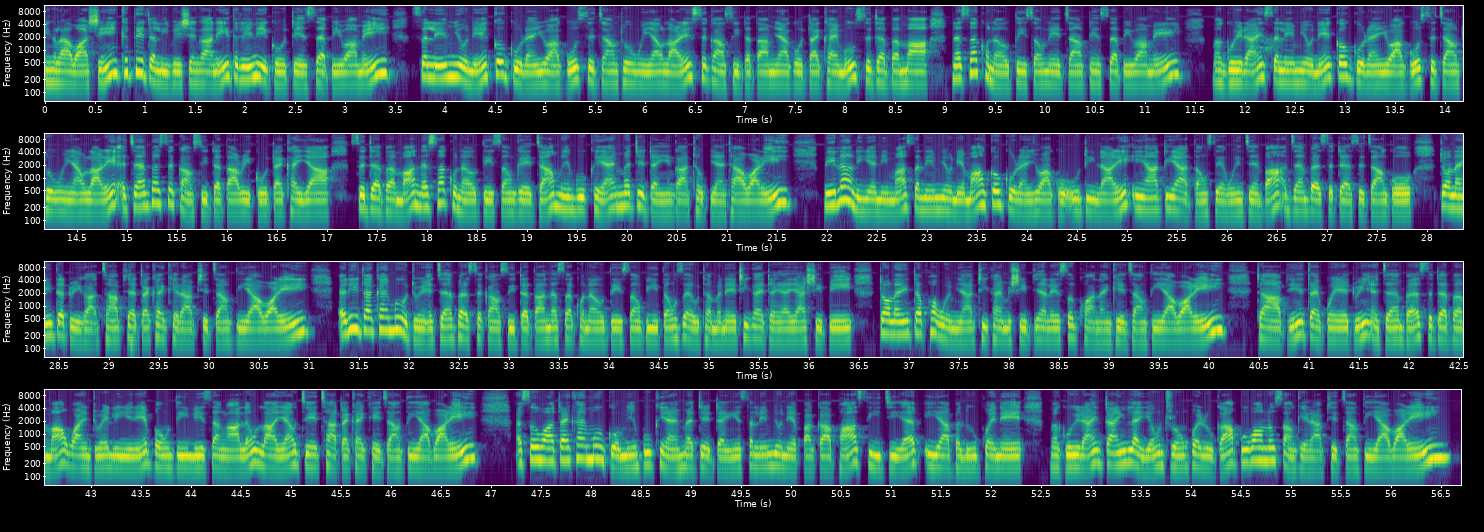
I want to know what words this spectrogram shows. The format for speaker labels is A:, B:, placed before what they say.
A: င်္ဂလာပါရှင်ခတစ်တယ်လီဗီရှင်းကနေသတင်းတွေကိုတင်ဆက်ပေးပါမယ်။စလင်းမြို့နယ်ကုတ်ကိုရန်ရွာကိုစစ်ကြောင်းထိုးဝင်ရောက်လာတဲ့စစ်ကောင်စီတပ်သားများကိုတိုက်ခိုက်မှုစစ်တပ်ဘက်မှ29ဦးသေဆုံးတဲ့အကြောင်းတင်ဆက်ပေးပါမယ်။မကွေးတိုင်းစလင်းမြို့နယ်ကုတ်ကိုရန်ရွာကိုစစ်ကြောင်းထိုးဝင်ရောက်လာတဲ့အကြမ်းဖက်စစ်ကောင်စီတပ်သားတွေကိုတိုက်ခိုက်ရာစစ်တပ်ဘက်မှ29ဦးသေဆုံးခဲ့ကြောင်းမင်းဘူးခရိုင်အမှတ်1တိုင်ရင်ကထုတ်ပြန်ထားပါတယ်။မေလ၄ရက်နေ့မှာစလင်းမြို့နယ်မှာကုတ်ကိုရန်ရွာကိုဦးတည်လာတဲ့အင်အား130ဝန်းကျင်ပါအကြမ်းဖက်စစ်တပ်စစ်ကြောင်းကိုတော်လိုင်းတပ်တွေကကြားဖြတ်တိုက်ခိုက်ခဲ့တာဖြစ်ကြောင်းသိရပါတယ်။အဲ့ဒီတိုက်ခိုက်မှုအတွင်းအကြမ်းဖက်စစ်ကောင်စီတပ်သား29ဦးသေဆုံးပြီး30ဦးထပ်မံထိခိုက်ဒဏ်ရာရရှိပြီးတော်လိုင်းတပ်ဖွဲ့ဝင်များထိခိုက်မရှိပြန်လည်ဆုတ်ခွာနိုင်ခဲ့ကြောင်းသိရပါတယ်။ဒါအပြင်တိုက်ပွဲအတွင်းအကြမ်းဖက်စစ်တပ်ဘက်မှဝိုင်းတွဲလီရင်နဲ့ပုံသီး45လုံးလာရောက်ကျဲချတိုက်ခိုက်ခဲ့ကြောင်းသိရပါတယ်။အဆိုပါတိုက်ခိုက်မှုကိုမင်းဘူးခရိုင်မှတ်1တိုင်ရင်စလင်းမြို့နယ်ပကဖ CGF အေရဘလူးဖွဲ့နဲ့မကွေးတိုင်းတိုင်းလက်ယုံဒရုန်းဖွဲ့တို့ကပူးပေါင်းလှုပ်ဆောင်ခဲ့တာဖြစ်ကြောင်းသိရပါတယ်။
